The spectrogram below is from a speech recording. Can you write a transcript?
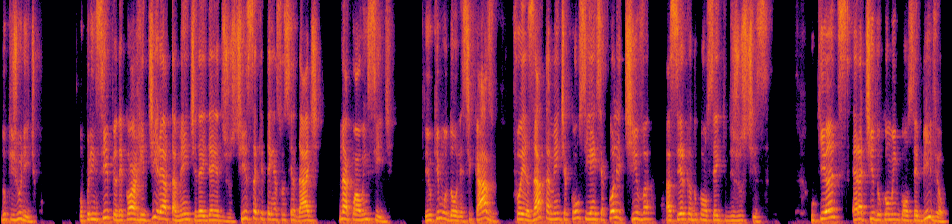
do que jurídico. O princípio decorre diretamente da ideia de justiça que tem a sociedade na qual incide. E o que mudou neste caso foi exatamente a consciência coletiva acerca do conceito de justiça. O que antes era tido como inconcebível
